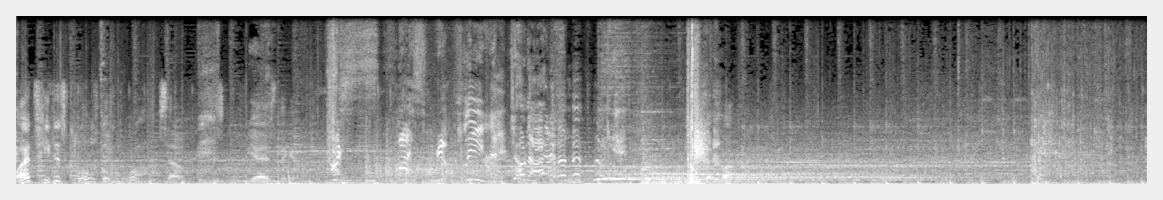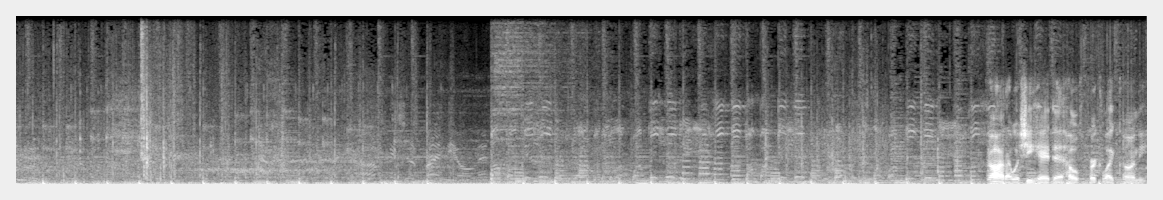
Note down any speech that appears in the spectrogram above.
What? He just closed the door on himself. This goofy ass nigga. Real clean, don't God, I wish he had that health perk like Connie.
